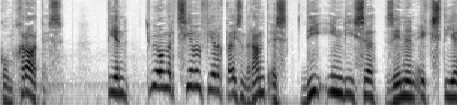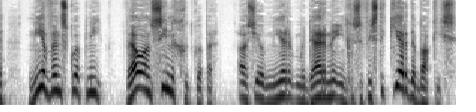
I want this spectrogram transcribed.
kom gratis. Teen R247 000 is die Indiese Zenin XT nie winskoop nie, wel aansienlik goedkoper as jou meer moderne en gesofistikeerde bakkies.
